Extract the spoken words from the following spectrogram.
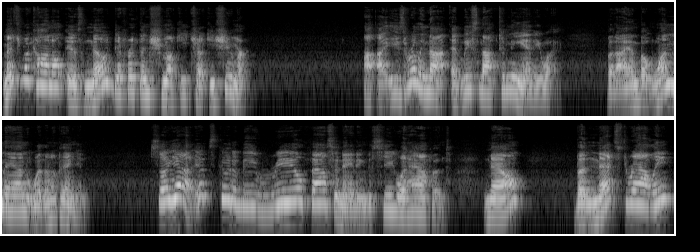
Mitch McConnell is no different than Schmucky Chucky Schumer. I, he's really not, at least not to me anyway. But I am but one man with an opinion. So yeah, it's going to be real fascinating to see what happens. Now, the next rally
